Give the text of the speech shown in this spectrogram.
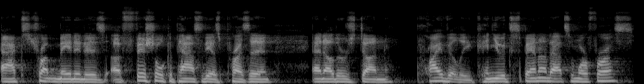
acts Trump made in his official capacity as president and others done privately. Can you expand on that some more for us?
